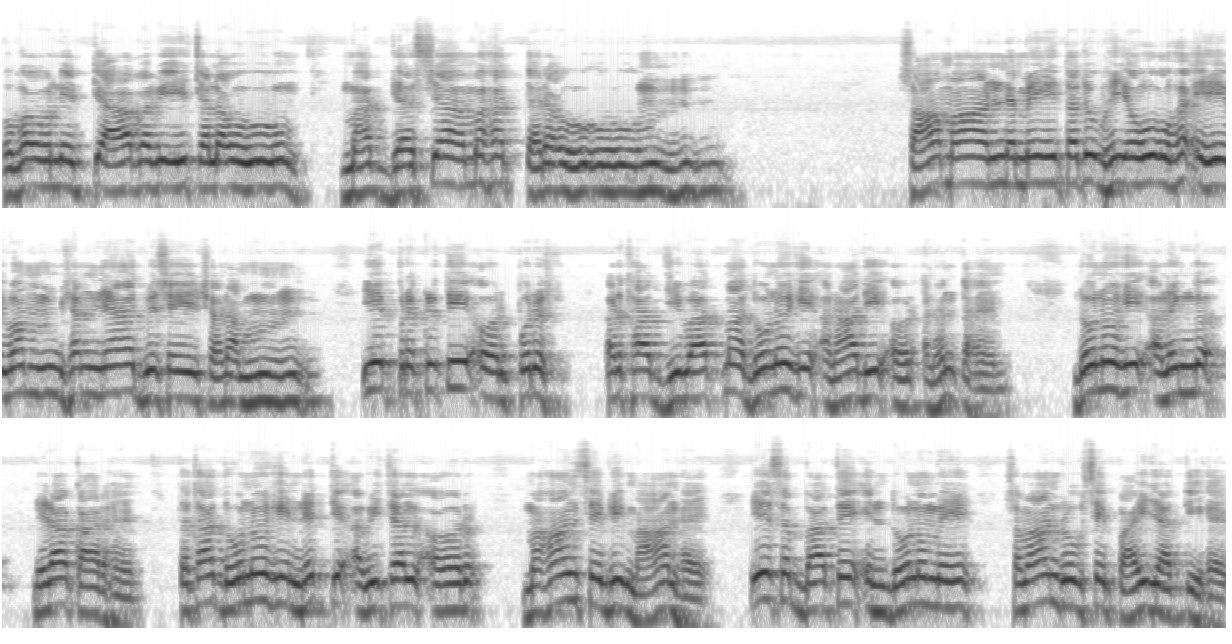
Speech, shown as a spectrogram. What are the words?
उभौ नित्यावि चलौ मध्य महत्तर। सामान्य में तदुभयो एवं विशेषण ये प्रकृति और पुरुष अर्थात जीवात्मा दोनों ही अनादि और अनंत हैं। दोनों ही अलिंग निराकार हैं तथा दोनों ही नित्य अविचल और महान से भी महान है। ये सब बातें इन दोनों में समान रूप से पाई जाती है।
